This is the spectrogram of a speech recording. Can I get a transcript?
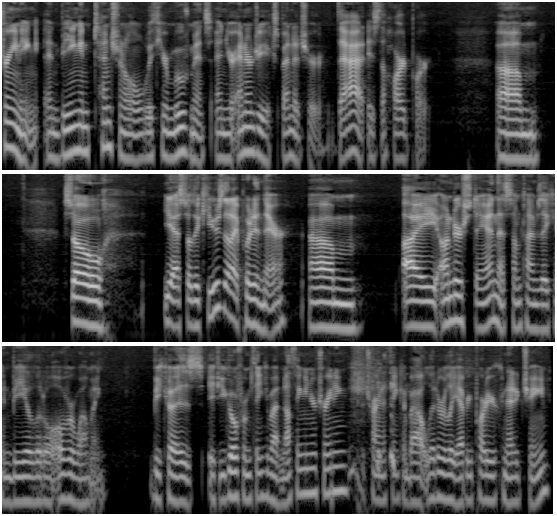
Training and being intentional with your movements and your energy expenditure, that is the hard part. Um so yeah, so the cues that I put in there, um I understand that sometimes they can be a little overwhelming because if you go from thinking about nothing in your training to trying to think about literally every part of your kinetic chain,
